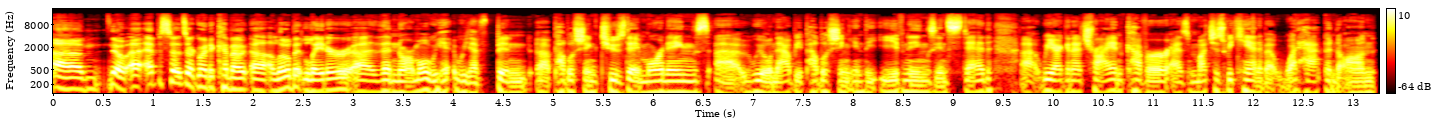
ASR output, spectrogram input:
Um, no, uh, episodes are going to come out uh, a little bit later uh, than normal. We ha- we have been uh, publishing Tuesday mornings. Uh, we will now be publishing in the evenings instead. Uh, we are going to try and cover as much as we can about what happened on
